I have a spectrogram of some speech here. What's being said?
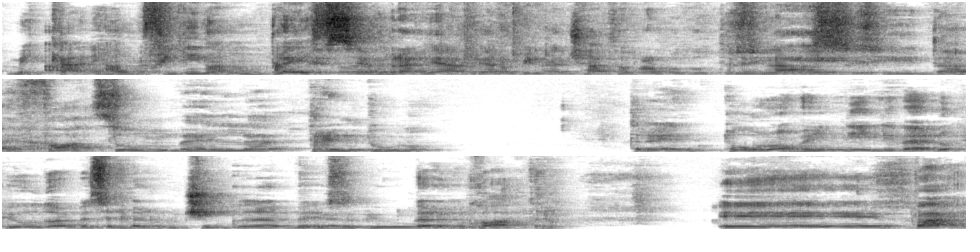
meccanica un filino A complesso. sembra che abbiano bilanciato proprio tutte le Sì, classi. sì, Ho dai. fatto un bel 31. 31, quindi livello più dovrebbe essere livello più 5, dovrebbe Livello essere più- livello più 4. E vai.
